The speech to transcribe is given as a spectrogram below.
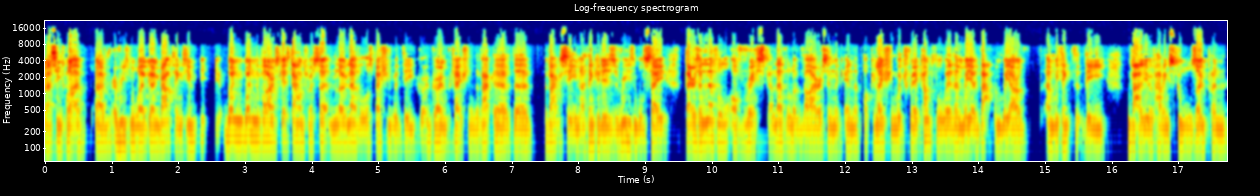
that seems quite a, a, reasonable way of going about things. You, when when the virus gets down to a certain low level, especially with the growing protection of the, vac- the vaccine, I think it is reasonable to say there is a level of risk, a level of virus in the in the population which we are comfortable with, and we are that, and we are. And we think that the value of having schools open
